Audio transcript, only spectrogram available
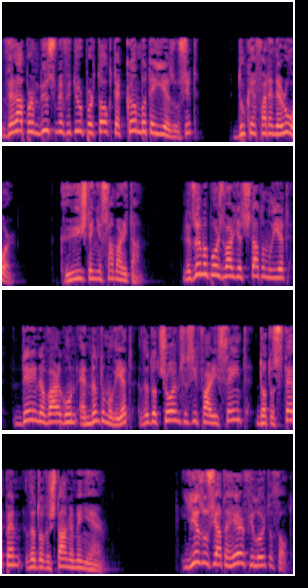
dhe ra përmbys me fytyrë përtokë te këmbët e Jezusit, duke e falënderuar. Ky ishte një samaritan. Lexojmë më poshtë vargjet 17 deri në vargun e 19 dhe do të shohim se si farisenjtë do të stepen dhe do të shtangen menjëherë. Jezusi atëherë filloi të thotë:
